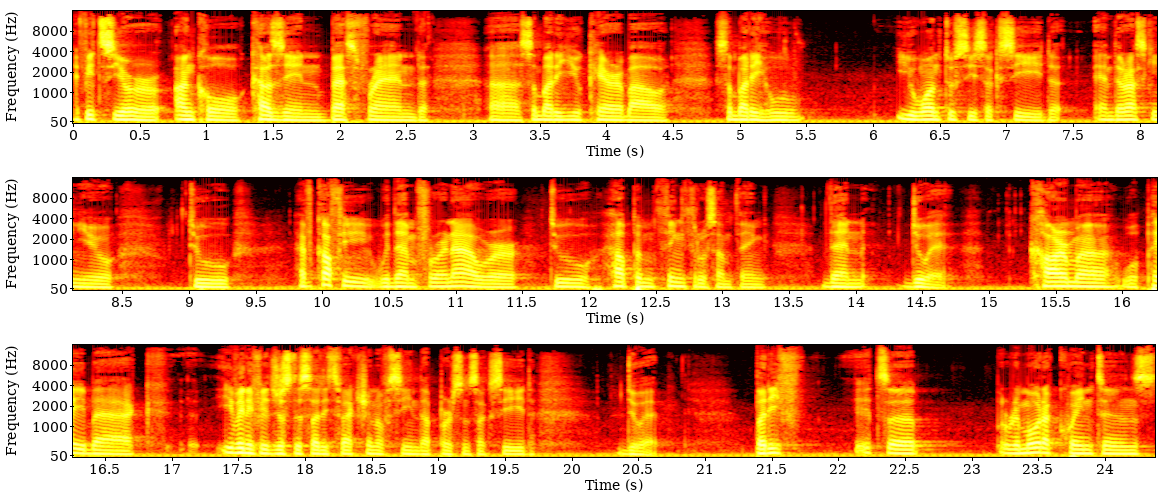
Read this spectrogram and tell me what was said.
If it's your uncle, cousin, best friend, uh, somebody you care about, somebody who you want to see succeed, and they're asking you to have coffee with them for an hour to help them think through something, then do it. Karma will pay back, even if it's just the satisfaction of seeing that person succeed, do it. But if it's a remote acquaintance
